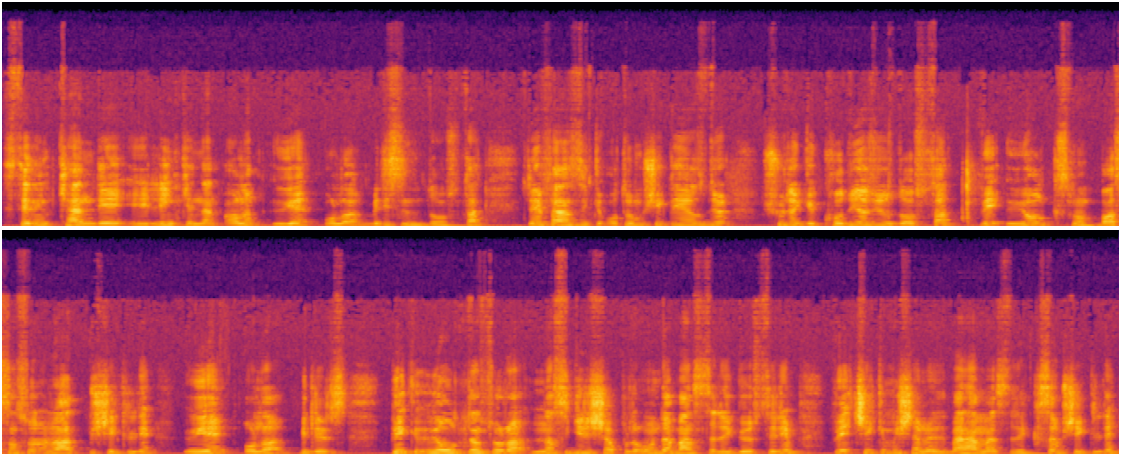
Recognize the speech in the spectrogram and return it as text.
sitenin kendi e, linkinden alıp üye olabilirsiniz dostlar. Referans linki otomatik şekilde yazılıyor. Şuradaki kodu yazıyoruz dostlar ve üye ol kısmına basın sonra rahat bir şekilde üye olabiliriz. Peki üye olduktan sonra nasıl giriş yapılır onu da ben size göstereyim ve çekim işlemlerini ben hemen size kısa bir şekilde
